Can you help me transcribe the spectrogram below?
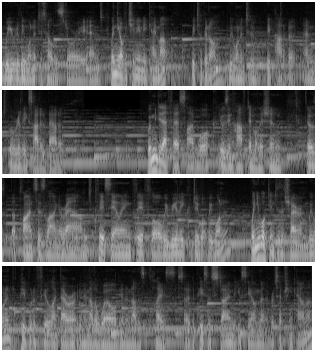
we really wanted to tell the story and when the opportunity came up, we took it on. We wanted to be part of it and we're really excited about it. When we did our first site walk, it was in half demolition. There was appliances lying around, clear ceiling, clear floor. We really could do what we wanted. When you walked into the showroom, we wanted people to feel like they were in another world, in another place. So the piece of stone that you see on the reception counter,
